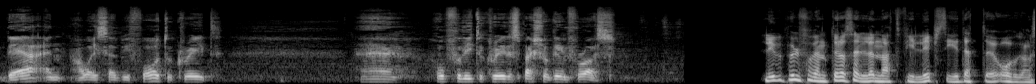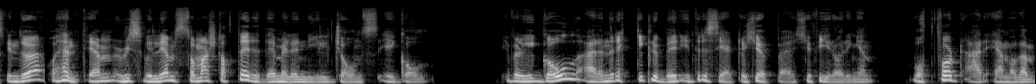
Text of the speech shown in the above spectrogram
there. And how I said before, to create, uh, hopefully, to create a special game for us. Liverpool forventer å selge Nat Phillips i dette overgangsvinduet og hente hjem Riz Williams som erstatter, det melder Neil Jones i goal. Ifølge Goal er en rekke klubber interessert i å kjøpe 24-åringen. Watford er en av dem.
